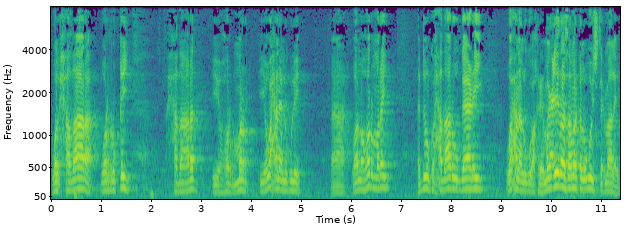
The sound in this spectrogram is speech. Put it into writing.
walxadaara walruqiy xadaarad iyo horumar iyo waxaana lagu leeyay waa la hormaray adduunku xadaaruu gaadhay waxaana lagu akhriya magacyadaasaa marka lagu isticmaalaya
